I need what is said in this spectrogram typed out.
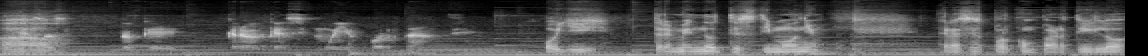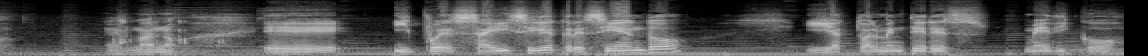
Eso es que creo que es muy importante. Oye, tremendo testimonio. Gracias por compartirlo, hermano. Eh, y pues ahí sigue creciendo y actualmente eres médico,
